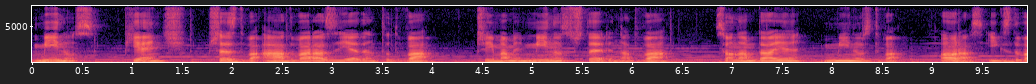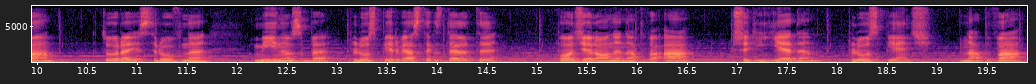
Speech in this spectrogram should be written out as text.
minus 5 przez 2a, 2 razy 1 to 2, czyli mamy minus 4 na 2, co nam daje minus 2. Oraz x2, które jest równe minus b plus pierwiastek z delty podzielone na 2a, czyli 1 plus 5 na 2,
